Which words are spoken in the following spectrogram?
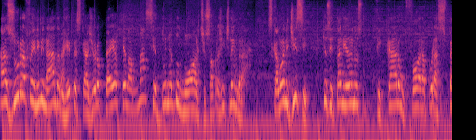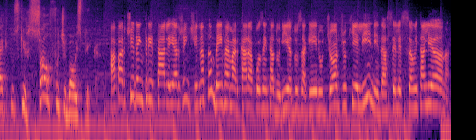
A Azurra foi eliminada na repescagem europeia pela Macedônia do Norte, só para a gente lembrar. Scaloni disse que os italianos ficaram fora por aspectos que só o futebol explica. A partida entre Itália e Argentina também vai marcar a aposentadoria do zagueiro Giorgio Chiellini da seleção italiana.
